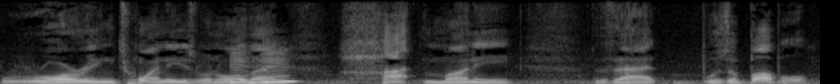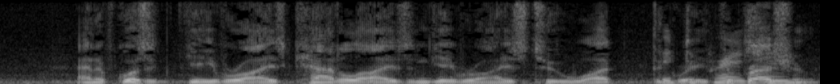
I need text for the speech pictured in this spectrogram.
roaring 20s when all that mm-hmm. hot money that was a bubble and of course it gave rise, catalyzed, and gave rise to what The Great Depression.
